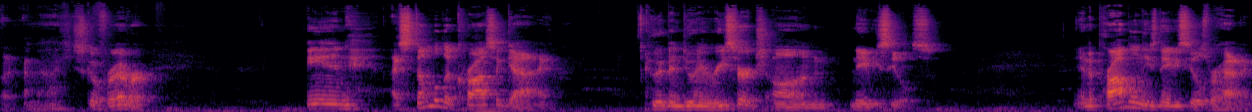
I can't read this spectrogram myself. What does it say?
I, mean, I could just go forever. And I stumbled across a guy who had been doing research on Navy SEALs. And the problem these Navy SEALs were having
